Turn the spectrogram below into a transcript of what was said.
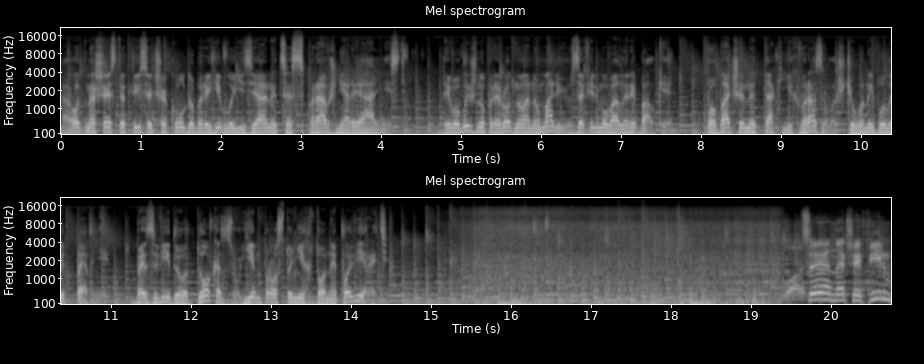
А от нашестя тисяч акул до берегів Луїзіани це справжня реальність. Дивовижну природну аномалію зафільмували рибалки. Побачене так їх вразило, що вони були певні. Без відеодоказу їм просто ніхто не повірить. Це наче фільм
